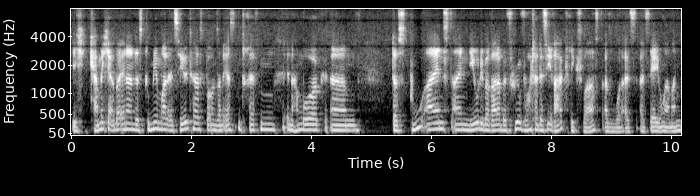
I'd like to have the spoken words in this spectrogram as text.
Ich kann mich aber erinnern, dass du mir mal erzählt hast bei unserem ersten Treffen in Hamburg, ähm, dass du einst ein neoliberaler Befürworter des Irakkriegs warst, also wohl als, als sehr junger Mann,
